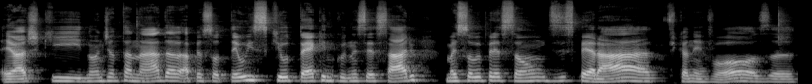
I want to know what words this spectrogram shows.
Eu acho que não adianta nada a pessoa ter o skill técnico necessário, mas sob pressão desesperar, ficar nervosa,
